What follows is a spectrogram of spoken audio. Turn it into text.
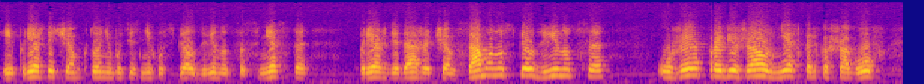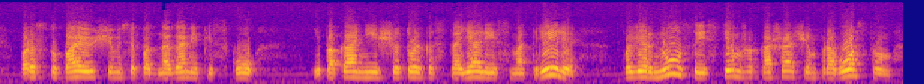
и прежде чем кто-нибудь из них успел двинуться с места, прежде даже чем сам он успел двинуться, уже пробежал несколько шагов по расступающемуся под ногами песку, и пока они еще только стояли и смотрели, повернулся и с тем же кошачьим проворством —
